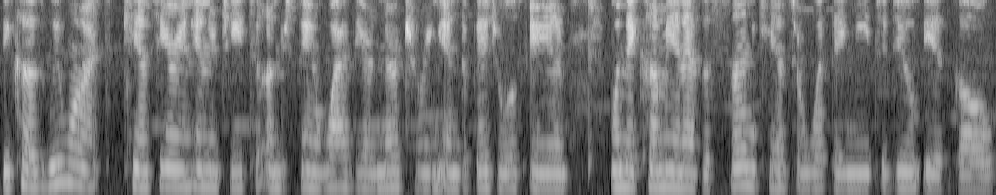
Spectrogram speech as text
because we want Cancerian energy to understand why they are nurturing individuals. And when they come in as a sun Cancer, what they need to do is go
